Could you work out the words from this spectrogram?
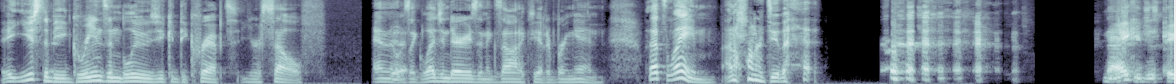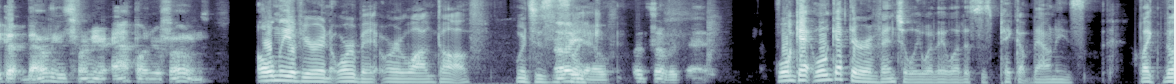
It used to be greens and blues you could decrypt yourself. And it was like legendaries and exotics you had to bring in. But that's lame. I don't want to do that. now you can just pick up bounties from your app on your phone. Only if you're in orbit or logged off, which is Oh like, yeah, what's up with that? we'll get we'll get there eventually where they let us just pick up bounties. Like the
